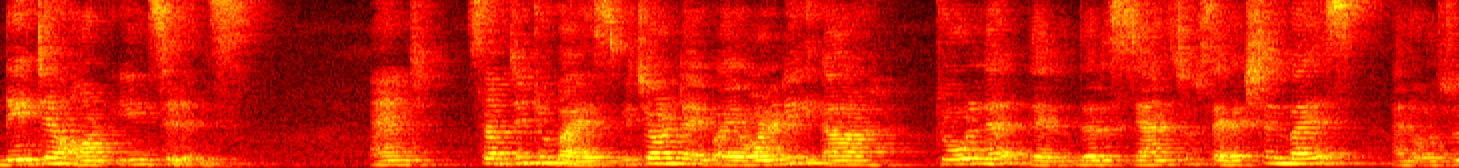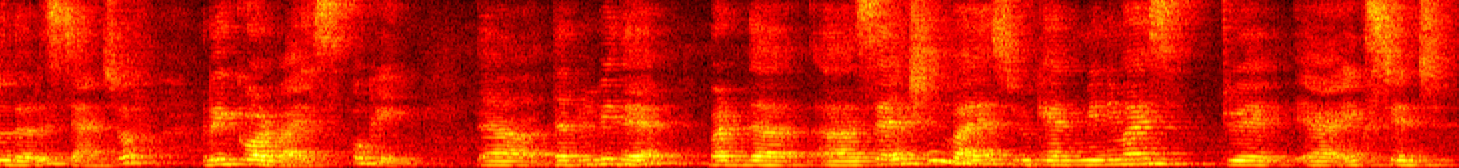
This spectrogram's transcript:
data on incidence and subject to bias which all type I already uh, told that there, there is chance of selection bias and also there is chance of recall bias. Okay uh, that will be there but the uh, selection bias you can minimize to an extent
